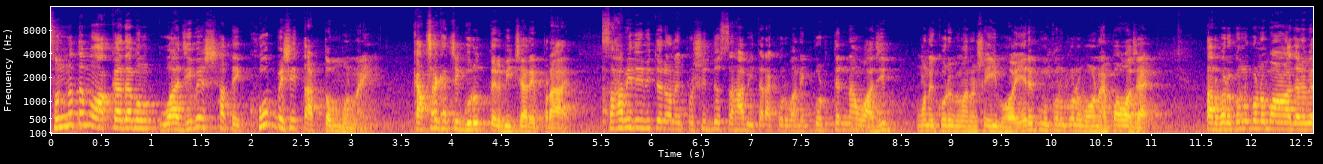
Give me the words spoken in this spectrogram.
সুন্নত মোয়াক্কাদ এবং ওয়াজিবের সাথে খুব বেশি তারতম্য নাই। কাছাকাছি গুরুত্বের বিচারে প্রায়। সাহাবিদের ভিতরে অনেক প্রসিদ্ধ সাহাবি, তারা কোরবানি করতেন না, ওয়াজিব মনে করবে মানুষ এই ভয়। এরকম কোনো কোনো বর্ণায় পাওয়া যায়। তারপরে কোনো কোনো বর্ণনা জানাবে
